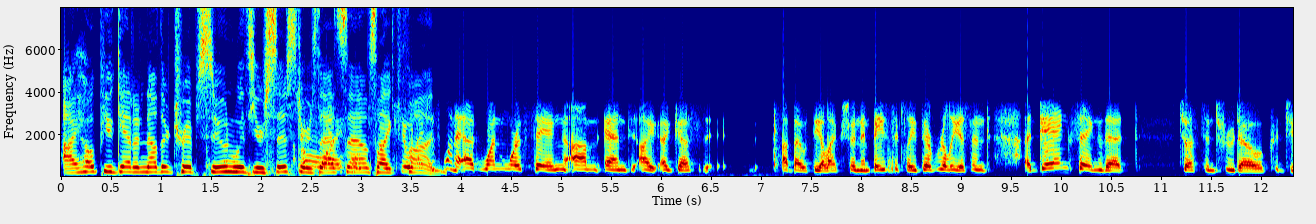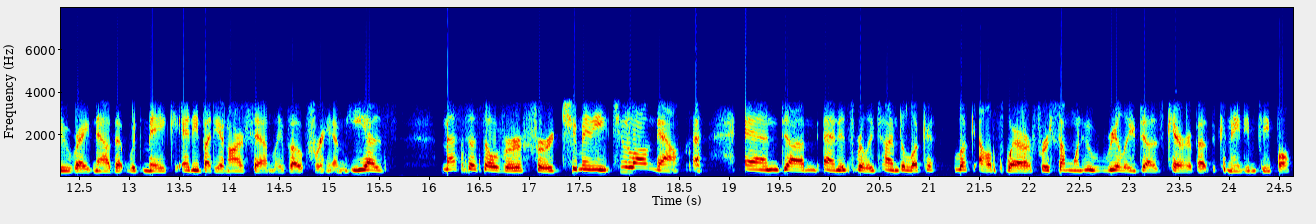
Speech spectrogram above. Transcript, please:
I hope you get another trip soon with your sisters. Oh, that I sounds so like too. And fun. I just want to add one more thing, um, and I, I guess about the election. And basically, there really isn't a dang thing that Justin Trudeau could do right now that would make anybody in our family vote for him. He has messed us over for too many, too long now, and um, and it's really time to look look elsewhere for someone who really does care about the Canadian people.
